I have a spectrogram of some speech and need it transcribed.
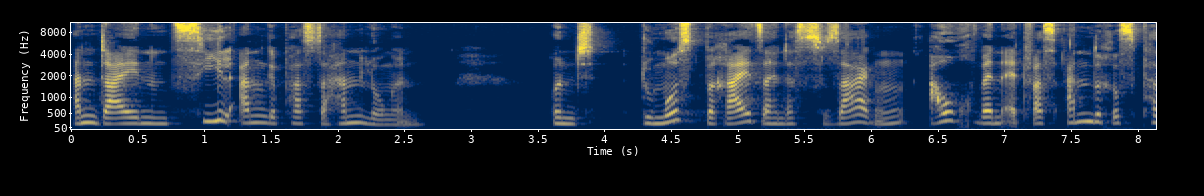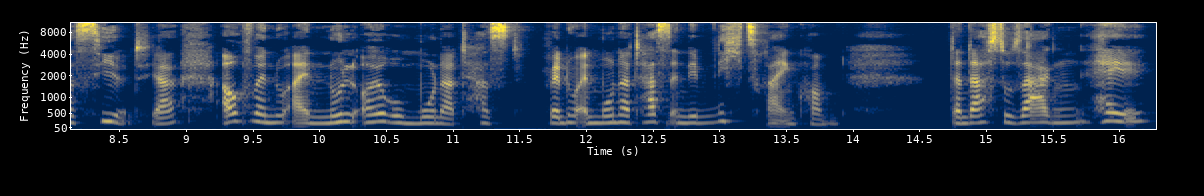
an deinen Ziel angepasste Handlungen. Und du musst bereit sein, das zu sagen, auch wenn etwas anderes passiert, ja. Auch wenn du einen Null-Euro-Monat hast, wenn du einen Monat hast, in dem nichts reinkommt, dann darfst du sagen, hey,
